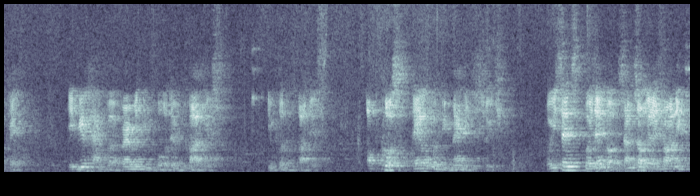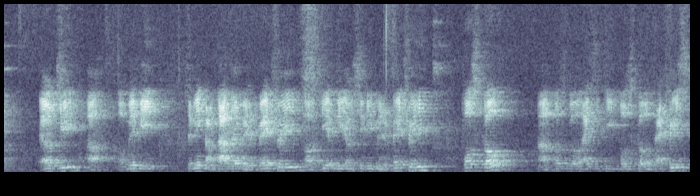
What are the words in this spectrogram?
Okay if you have a very important project, important project, of course there will be managed switch. For instance, for example, Samsung Electronics, LG, uh, or maybe semiconductor manufacturing or TFT LCD manufacturing, POSCO, uh, POSCO ICT, POSCO factories,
